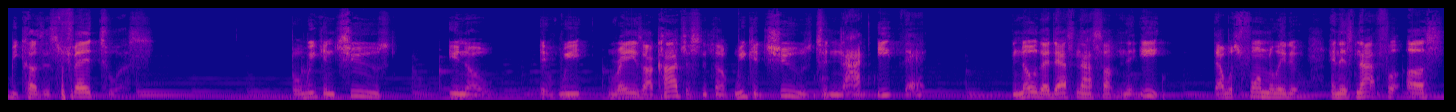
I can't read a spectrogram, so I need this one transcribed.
because it's fed to us. But we can choose, you know, if we raise our consciousness up, we could choose to not eat that. Know that that's not something to eat. That was formulated, and it's not for us,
